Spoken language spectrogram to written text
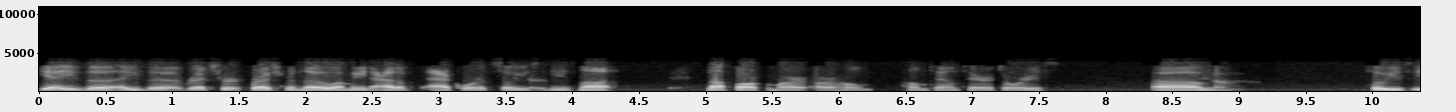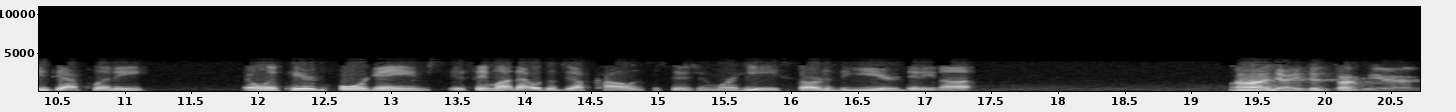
yeah, he's a he's a redshirt freshman though. I mean, out of Acworth, so he's he's not not far from our our home hometown territories. Um, yeah. So he's he's got plenty. He only appeared in four games. It seemed like that was a Geoff Collins decision where he started the year, did he not? Uh, yeah, he did start the year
